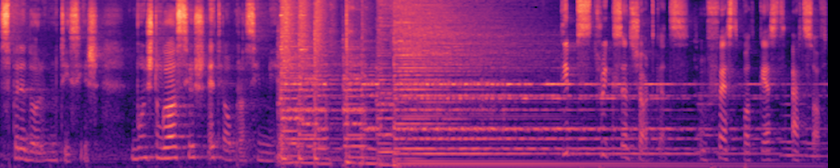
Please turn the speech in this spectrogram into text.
separador de notícias. Bons negócios, até ao próximo mês. Tips, Tricks and Shortcuts, um fast podcast Artsoft.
